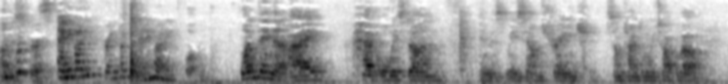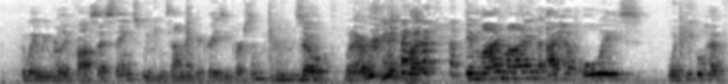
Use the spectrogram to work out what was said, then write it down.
on the spirit. Anybody? For anybody? Anybody? One thing that I have always done, and this may sound strange, sometimes when we talk about the way we really process things, we can sound like a crazy person. So, whatever. but in my mind, I have always, when people have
